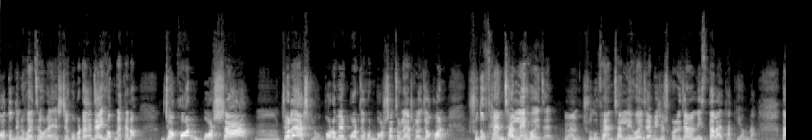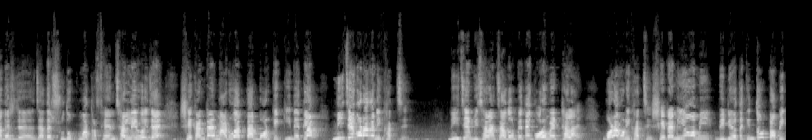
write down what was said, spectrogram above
কতদিন হয়েছে? ওরা এসছে গোবরটাকে যাই হোক না কেন, যখন বর্ষা চলে আসলো, গরমের পর যখন বর্ষা চলে আসলো, যখন শুধু ফ্যান ছাড়লেই হয়ে যায়, হুম, শুধু ফ্যান ছাড়লেই হয়ে যায়, বিশেষ করে যারা নিচতলায় থাকি আমরা। তাদের যাদের শুধুমাত্র ফ্যান ছাড়লেই হয়ে যায়, সেখানটায় মারু আর তার বরকে কি দেখলাম? নিচে গড়াগড়ি খাচ্ছে। নিচে বিছানা চাদর পেতে গরমের ঠেলায় গড়াগড়ি খাচ্ছে। সেটা নিয়েও আমি ভিডিওতে কিন্তু টপিক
